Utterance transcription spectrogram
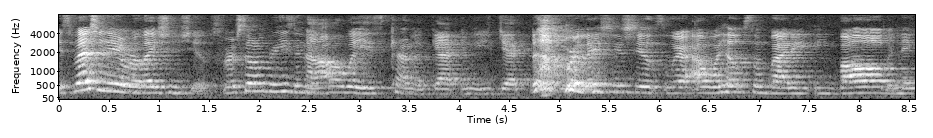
especially in relationships. For some reason, I always kind of got in these jacked up relationships where I would help somebody evolve and they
